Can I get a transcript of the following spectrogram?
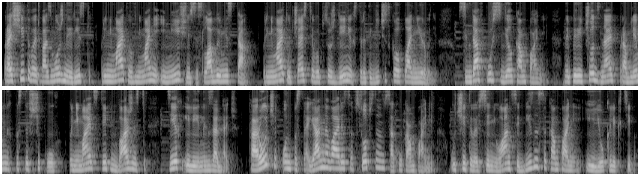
просчитывает возможные риски, принимает во внимание имеющиеся слабые места, принимает участие в обсуждениях стратегического планирования, всегда в курсе дел компании, наперечет знает проблемных поставщиков, понимает степень важности тех или иных задач. Короче, он постоянно варится в собственном соку компании, учитывая все нюансы бизнеса компании и ее коллектива.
